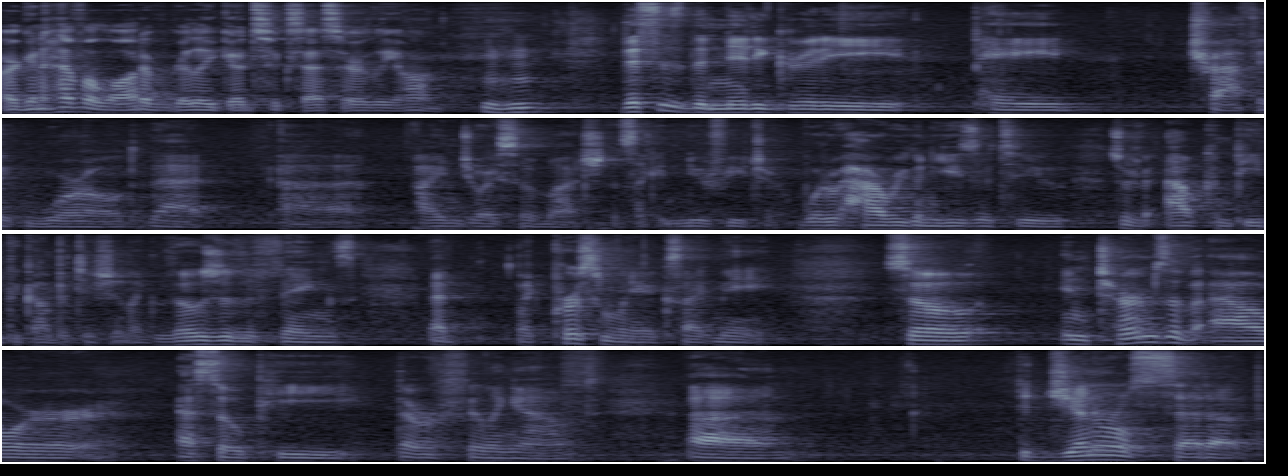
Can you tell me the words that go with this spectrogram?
are going to have a lot of really good success early on. Mm-hmm. This is the nitty gritty paid traffic world that I enjoy so much. It's like a new feature. What, how are we going to use it to sort of outcompete the competition? Like those are the things that like personally excite me. So in terms of our SOP that we're filling out, um, the general setup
